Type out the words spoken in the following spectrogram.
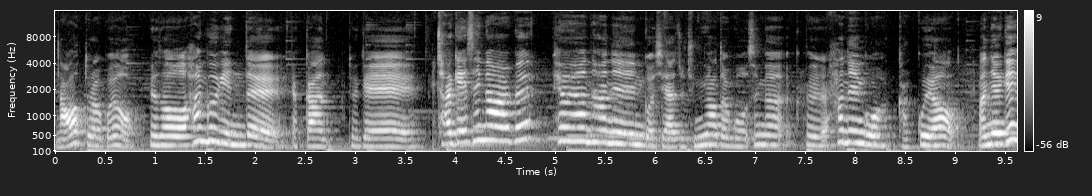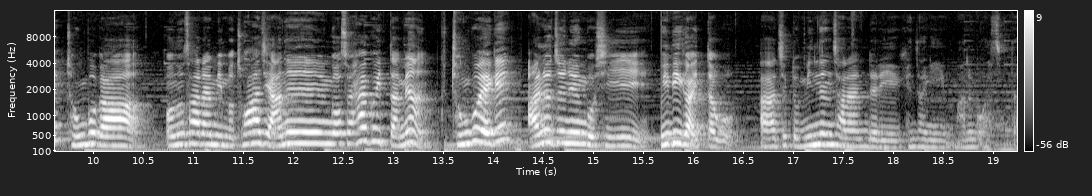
나왔더라고요. 그래서 한국인들 약간 되게 자기 생각을 표현하는 것이 아주 중요하다고 생각을 하는 것 같고요. 만약에 정부가 어느 사람이 뭐 좋아하지 않은 것을 하고 있다면 정부에게 알려주는 것이 의미가 있다고 아직도 믿는 사람들이 굉장히 많은 것 같습니다.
